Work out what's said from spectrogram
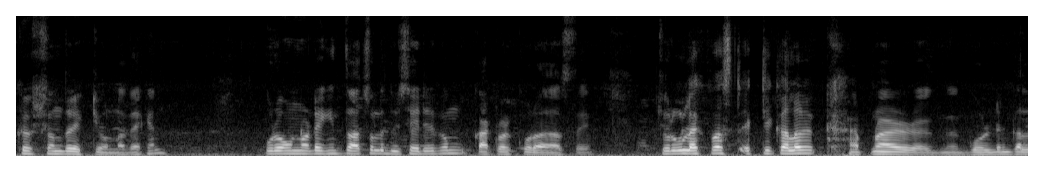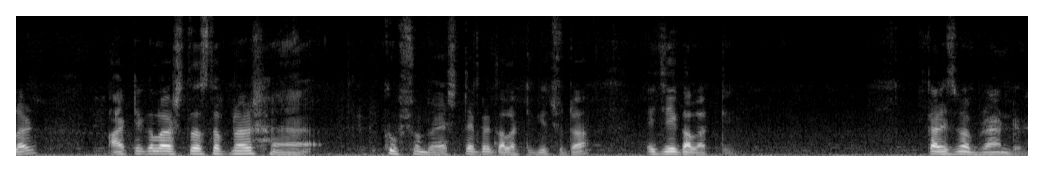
খুব সুন্দর একটি ওন্না দেখেন। পুরো ওন্নাটা কিন্তু আসলে দুই সাইড এরকম কাটওয়ার্ক করা আছে। চুলগুলো এক ফার্স্ট একটি কালার আপনার গোল্ডেন কালার আরেকটি কালার আস্তে আস্তে আপনার খুব সুন্দর অ্যাশ টাইপের কালারটি কিছুটা। এই যে কালারটি কারিজমা ব্র্যান্ডের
